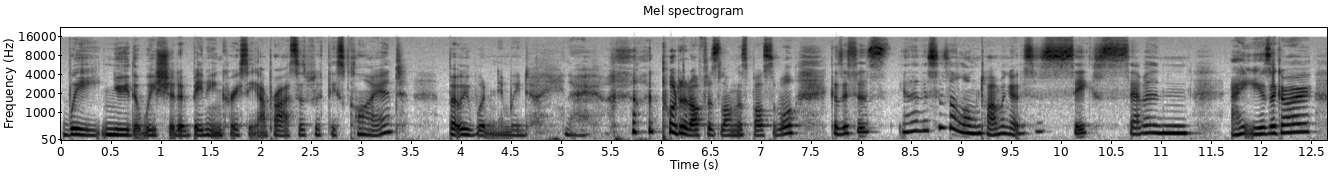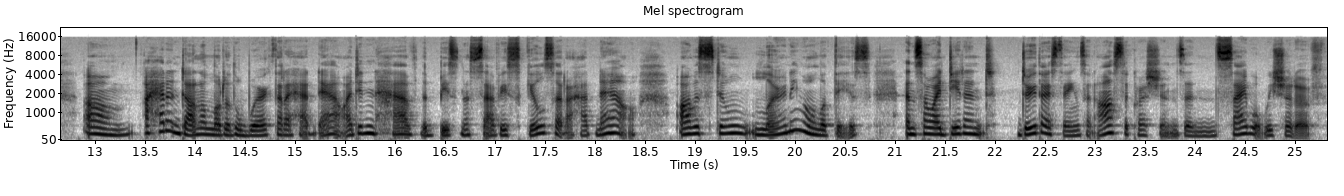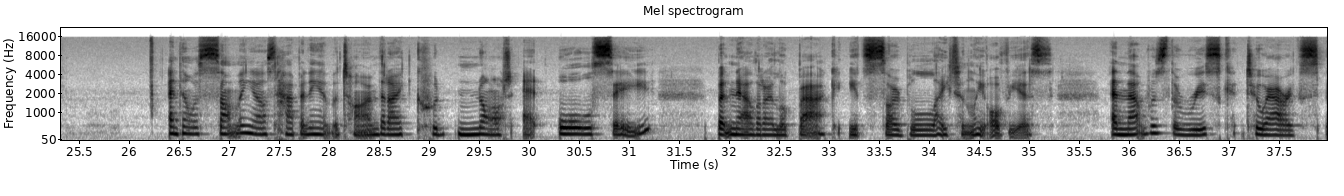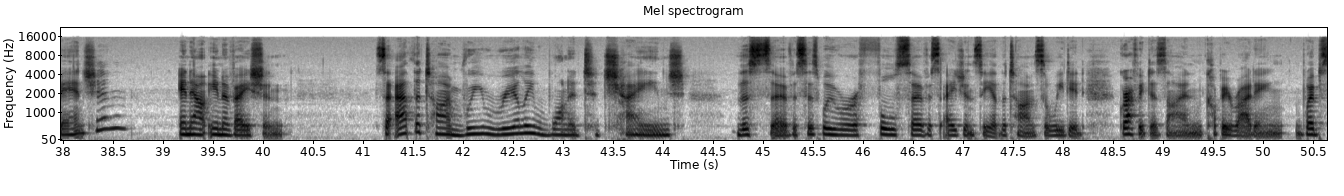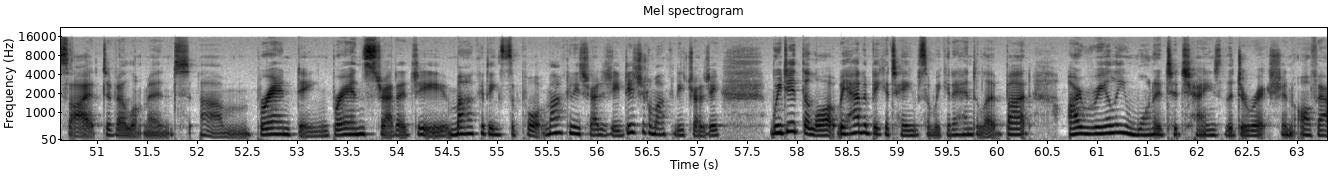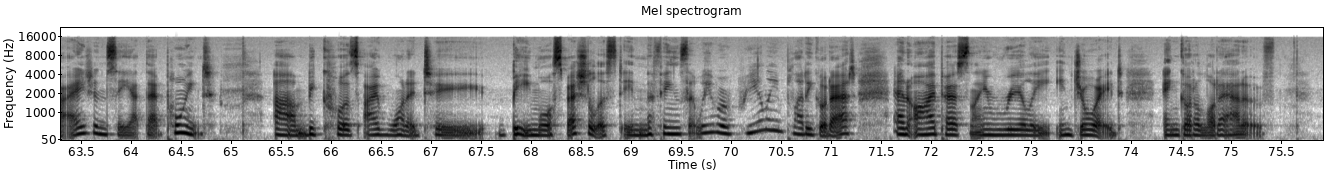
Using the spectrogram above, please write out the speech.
we knew that we should have been increasing our prices with this client, but we wouldn't, and we'd, you know, put it off as long as possible because this is, you know, this is a long time ago. This is six, seven, eight years ago. Um, I hadn't done a lot of the work that I had now. I didn't have the business savvy skills that I had now. I was still learning all of this, and so I didn't do those things and ask the questions and say what we should have. And there was something else happening at the time that I could not at all see But now that I look back, it's so blatantly obvious. And that was the risk to our expansion and our innovation. So at the time, we really wanted to change the services. We were a full service agency at the time. So we did graphic design, copywriting, website development, um, branding, brand strategy, marketing support, marketing strategy, digital marketing strategy. We did the lot. We had a bigger team so we could handle it. But I really wanted to change the direction of our agency at that point. Um, because I wanted to be more specialist in the things that we were really bloody good at, and I personally really enjoyed and got a lot out of.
